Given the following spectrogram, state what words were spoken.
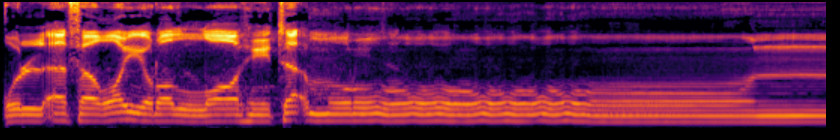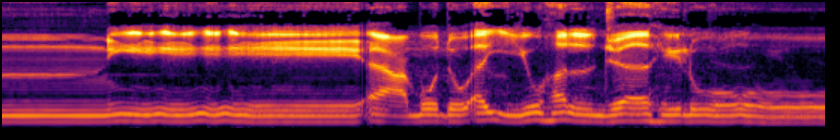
قل أفغير الله تأمروني أعبد أيها الجاهلون.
